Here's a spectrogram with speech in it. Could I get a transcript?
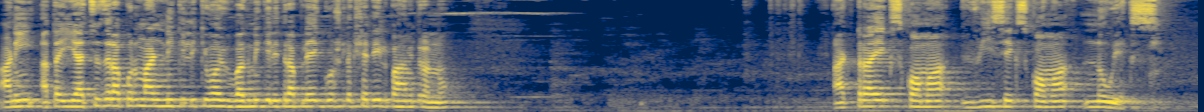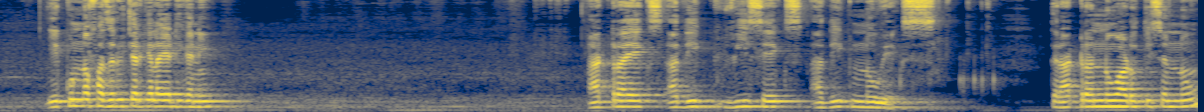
आणि आता याची जर आपण मांडणी केली किंवा विभागणी केली तर आपल्या एक गोष्ट लक्षात येईल पहा मित्रांनो. अठरा एक्स कॉमा वीस एक्स कॉमा नऊ एक्स एकूण नफा जर विचार केला या ठिकाणी. अठरा एक्स अधिक वीस एक्स अधिक नऊ एक्स तर अठरा नऊ अडतीस नऊ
